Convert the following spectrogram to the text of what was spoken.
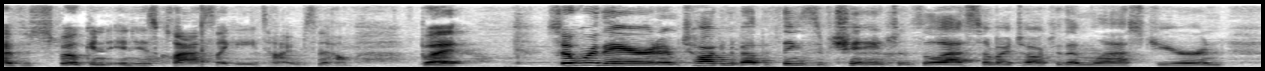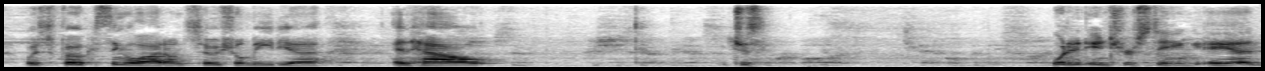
I've spoken in his class like eight times now. But so we're there, and I'm talking about the things have changed since the last time I talked to them last year, and was focusing a lot on social media and how just what an interesting and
